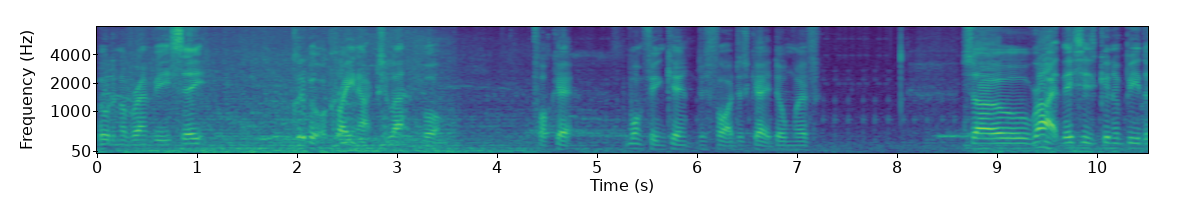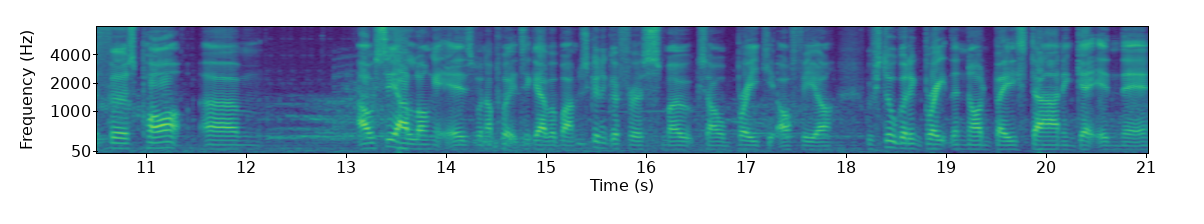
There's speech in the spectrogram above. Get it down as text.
Build another MVC. Could have built a crane actually, but fuck it. One thinking, just thought I'd just get it done with. So, right, this is going to be the first part. Um, I'll see how long it is when I put it together, but I'm just going to go for a smoke, so I'll break it off here. We've still got to break the nod base down and get in there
